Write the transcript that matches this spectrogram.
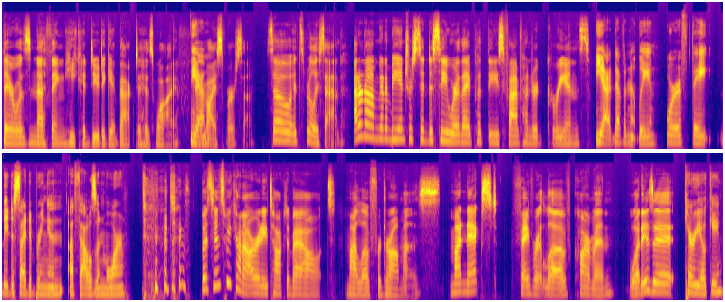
there was nothing he could do to get back to his wife yeah. and vice versa. So it's really sad. I don't know. I'm going to be interested to see where they put these 500 Koreans. Yeah, definitely. Or if they they decide to bring in a thousand more. but since we kind of already talked about my love for dramas, my next favorite love, Carmen, what is it? Karaoke.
